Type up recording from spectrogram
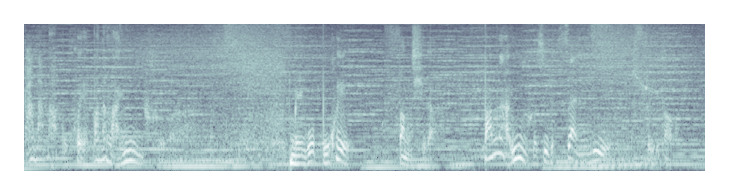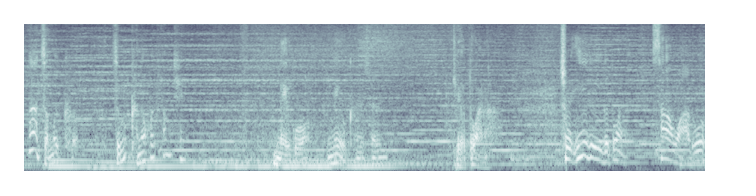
巴拿马不会，巴拿马运河，美国不会放弃的，巴拿马运河是一个。战略水道，那怎么可怎么可能会放弃呢？美国没有吭声，就断了。所以一个一个断。萨瓦多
